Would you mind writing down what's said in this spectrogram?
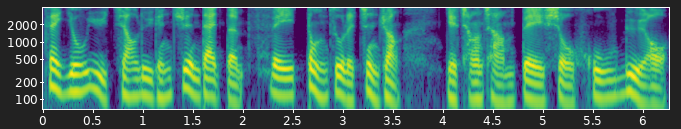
在忧郁、焦虑跟倦怠等非动作的症状，也常常被受忽略哦。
